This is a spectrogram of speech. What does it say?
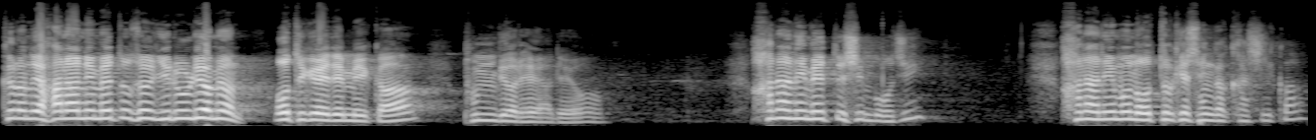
그런데 하나님의 뜻을 이루려면 어떻게 해야 됩니까? 분별해야 돼요. 하나님의 뜻이 뭐지? 하나님은 어떻게 생각하실까?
